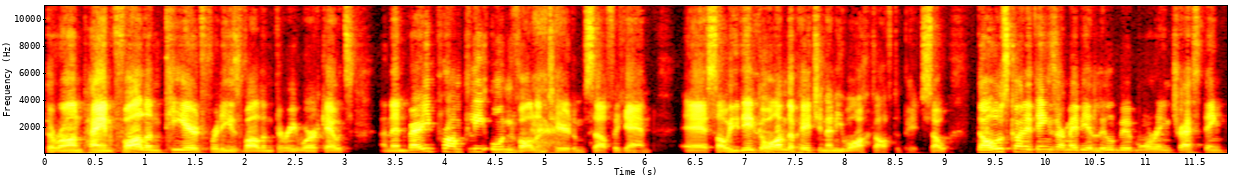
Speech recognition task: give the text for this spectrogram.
Daron Payne volunteered for these voluntary workouts and then very promptly unvolunteered himself again. Uh, so he did go on the pitch and then he walked off the pitch. So those kind of things are maybe a little bit more interesting.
